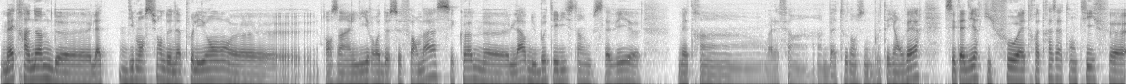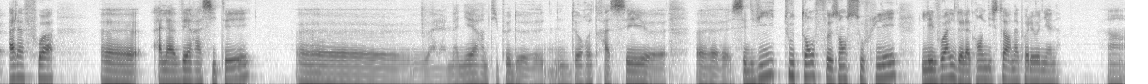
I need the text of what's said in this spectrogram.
mettre un homme de la dimension de Napoléon dans un livre de ce format, c'est comme l'art du botelliste, hein, vous savez mettre un, voilà, faire un, bateau dans une bouteille en verre. C'est-à-dire qu'il faut être très attentif euh, à la fois euh, à la véracité, euh, manière un petit peu de, retracer cette vie, tout en faisant souffler les voiles de la grande histoire napoléonienne. Hein,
